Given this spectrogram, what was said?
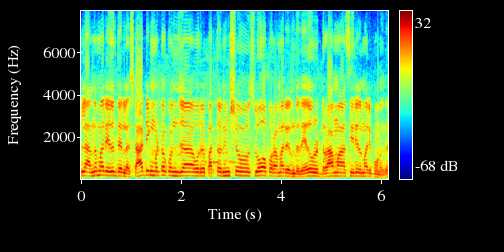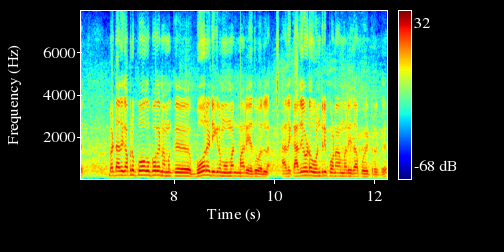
இல்லை அந்த மாதிரி எதுவும் தெரியல. ஸ்டார்டிங் மட்டும் கொஞ்சம் ஒரு பத்து நிமிஷம் ஸ்லோவாக போகிற மாதிரி இருந்தது. ஏதோ ஒரு ட்ராமா சீரியல் மாதிரி போனது. பட் அதுக்கப்புறம் போக போக நமக்கு போர் அடிக்கிற மூமெண்ட் மாதிரி எதுவும் இல்லை. அது கதையோட ஒன்றி போன மாதிரி தான் போயிட்டுருக்கு.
